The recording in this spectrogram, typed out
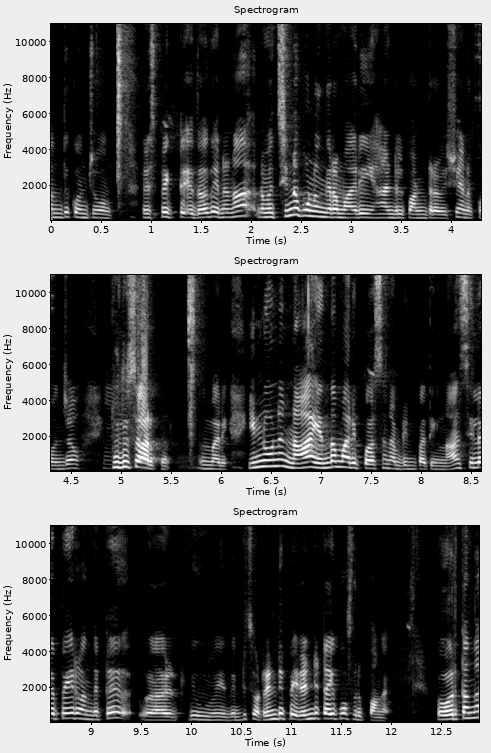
வந்து கொஞ்சம் ரெஸ்பெக்ட் ஏதாவது என்னன்னா நம்ம சின்ன பொண்ணுங்கிற மாதிரி ஹேண்டில் பண்ற விஷயம் எனக்கு கொஞ்சம் புதுசா இருக்கும். இந்த மாதிரி. இன்னொன்னு நான் எந்த மாதிரி பர்சன் அப்படின்னு பாத்தீங்கன்னா சில பேர் வந்துட்டு இது எப்படி சொல்ற ரெண்டு பேர் ரெண்டு டைப் ஆஃப் இருப்பாங்க. ஒருத்தங்க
